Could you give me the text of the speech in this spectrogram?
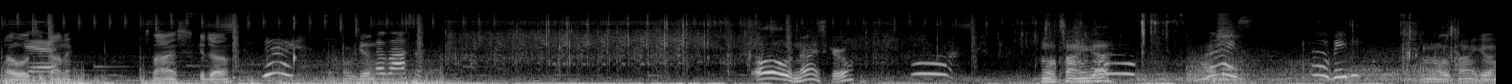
About a little Yeah. two pounder. It's nice. Good job. Yay. That was good. That was awesome. Oh, nice, girl. Woo. Little tiny guy. Woo. Nice. Hello, baby. Oh, little tiny guy.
